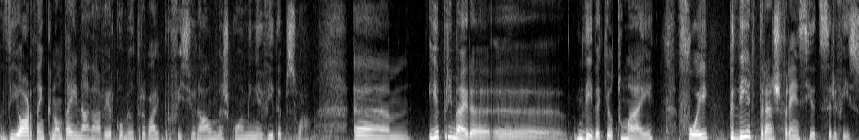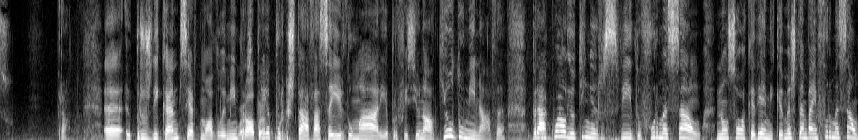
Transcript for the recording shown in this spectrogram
de ordem que não tem nada a ver com o meu trabalho profissional, mas com a minha vida pessoal. Um, e a primeira uh, medida que eu tomei foi pedir transferência de serviço. Pronto. Uh, prejudicando, de certo modo, a mim própria, porque estava a sair de uma área profissional que eu dominava, para a hum. qual eu tinha recebido formação, não só académica, mas também formação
